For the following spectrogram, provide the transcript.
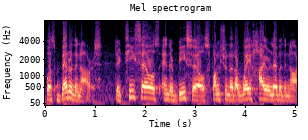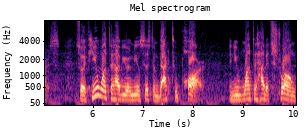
was better than ours. Their T cells and their B cells functioned at a way higher level than ours. So if you want to have your immune system back to par and you want to have it strong,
